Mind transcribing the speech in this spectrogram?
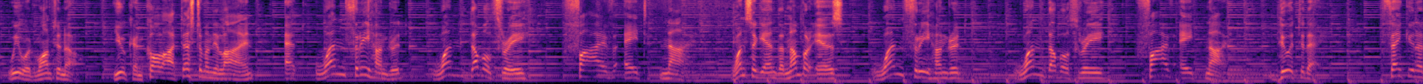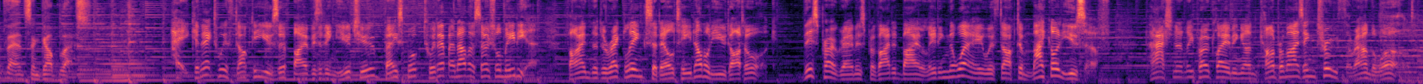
we would want to know. You can call our testimony line at 1 300 133 589. Once again, the number is 1 300 133 589. Do it today. Thank you in advance and God bless. Hey, connect with Dr. Youssef by visiting YouTube, Facebook, Twitter, and other social media. Find the direct links at ltw.org. This program is provided by Leading the Way with Dr. Michael Youssef, passionately proclaiming uncompromising truth around the world.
